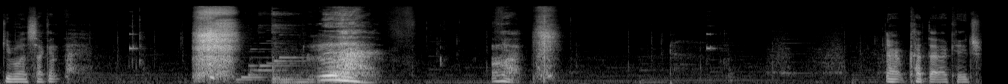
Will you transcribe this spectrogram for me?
Give me one second. Alright, cut that out, Kage.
